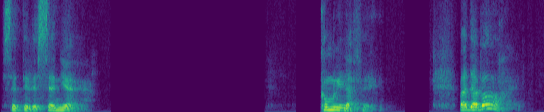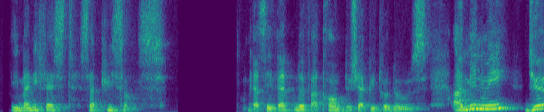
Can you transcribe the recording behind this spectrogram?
c'était le Seigneur. Comment il a fait? Bah, d'abord, il manifeste sa puissance versets 29 à 30 du chapitre 12. À minuit, Dieu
